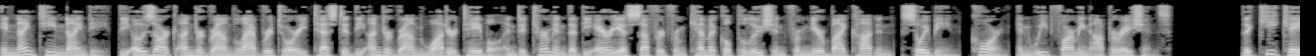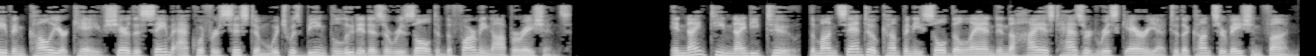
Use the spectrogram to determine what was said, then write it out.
In 1990, the Ozark Underground Laboratory tested the underground water table and determined that the area suffered from chemical pollution from nearby cotton, soybean, corn, and wheat farming operations. The Key Cave and Collier Cave share the same aquifer system which was being polluted as a result of the farming operations. In 1992, the Monsanto Company sold the land in the highest hazard risk area to the Conservation Fund.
